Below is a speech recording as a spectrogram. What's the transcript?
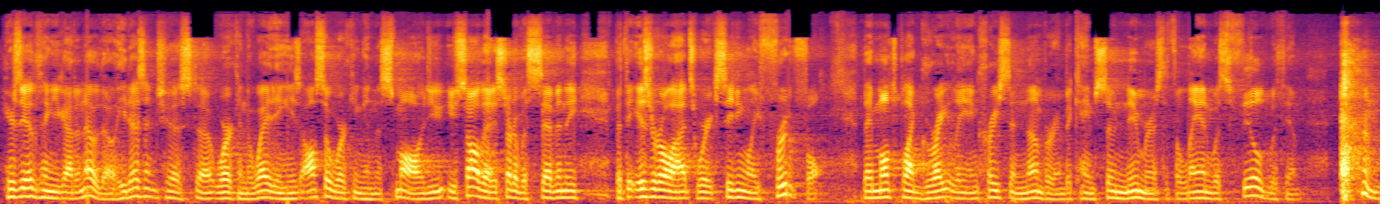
Here's the other thing you got to know, though. He doesn't just uh, work in the waiting, he's also working in the small. You, you saw that it started with 70, but the Israelites were exceedingly fruitful. They multiplied greatly, increased in number, and became so numerous that the land was filled with them.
